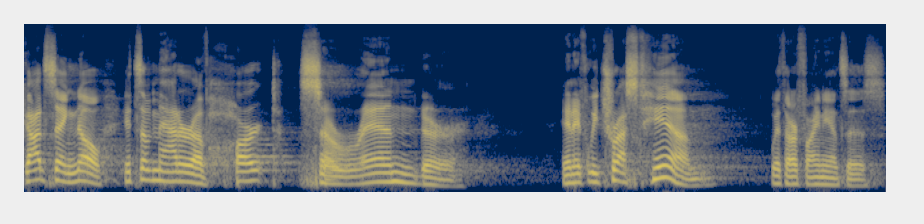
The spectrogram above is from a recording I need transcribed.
God's saying, no, it's a matter of heart surrender. And if we trust Him with our finances,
